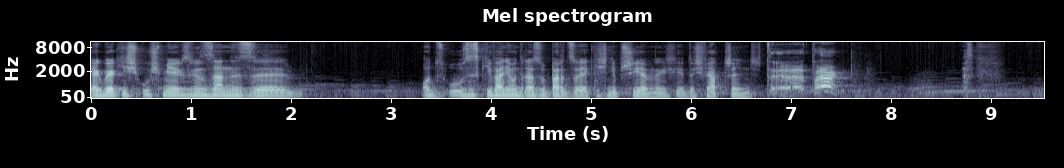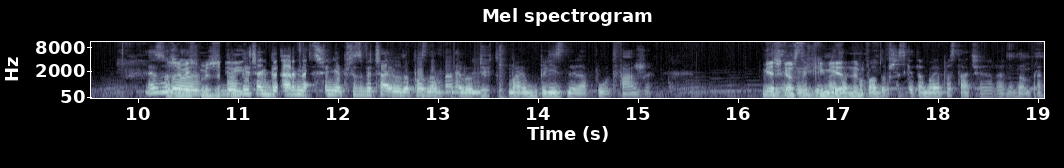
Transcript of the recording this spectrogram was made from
jakby jakiś uśmiech związany z od, uzyskiwaniem od razu bardzo jakichś nieprzyjemnych doświadczeń. Tak! Jezu, Żebyśmy żyli- Mówisz, jakby Ernest się nie przyzwyczaił do poznawania ludzi, którzy mają blizny na pół twarzy. Mieszkam z takim jednym. powodu wszystkie te moje postacie, ale no dobra.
